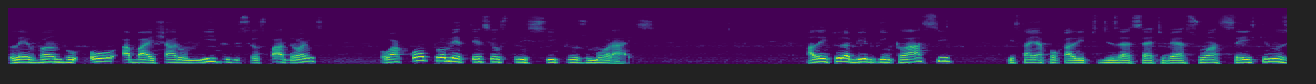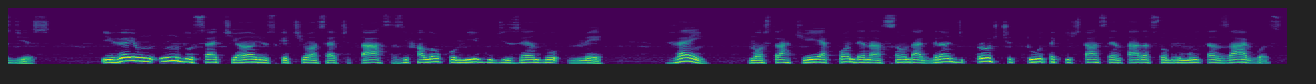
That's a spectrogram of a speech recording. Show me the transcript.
levando-o a baixar o nível de seus padrões ou a comprometer seus princípios morais. A leitura bíblica em classe está em Apocalipse 17, verso 1 a 6, que nos diz: E veio um, um dos sete anjos que tinham as sete taças e falou comigo, dizendo-me: Vem, mostrar-te-ei a condenação da grande prostituta que está assentada sobre muitas águas,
